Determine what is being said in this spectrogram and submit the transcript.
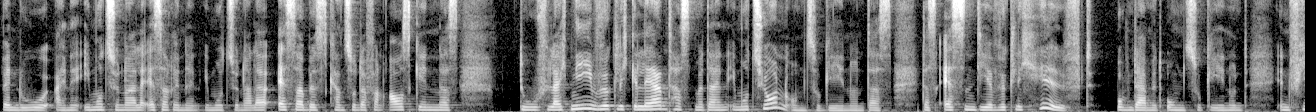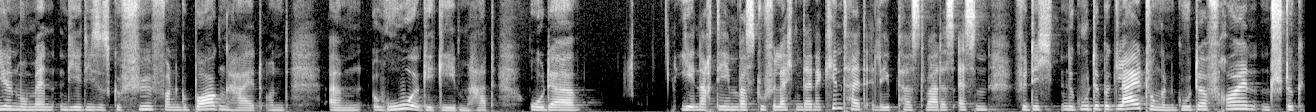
Wenn du eine emotionale Esserin, ein emotionaler Esser bist, kannst du davon ausgehen, dass du vielleicht nie wirklich gelernt hast, mit deinen Emotionen umzugehen und dass das Essen dir wirklich hilft, um damit umzugehen und in vielen Momenten dir dieses Gefühl von Geborgenheit und ähm, Ruhe gegeben hat oder Je nachdem, was du vielleicht in deiner Kindheit erlebt hast, war das Essen für dich eine gute Begleitung, ein guter Freund, ein Stück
